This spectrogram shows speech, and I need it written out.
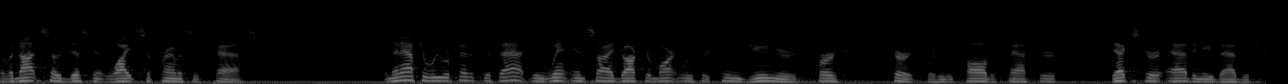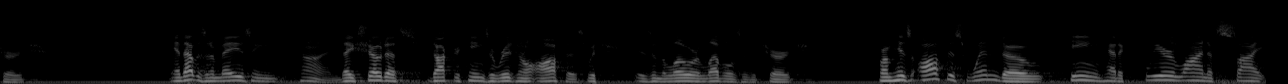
of a not so distant white supremacist past. And then after we were finished with that, we went inside Dr. Martin Luther King Jr.'s first church, where he was called as pastor, Dexter Avenue Baptist Church. And that was an amazing time. They showed us Dr. King's original office, which is in the lower levels of the church. From his office window, King had a clear line of sight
